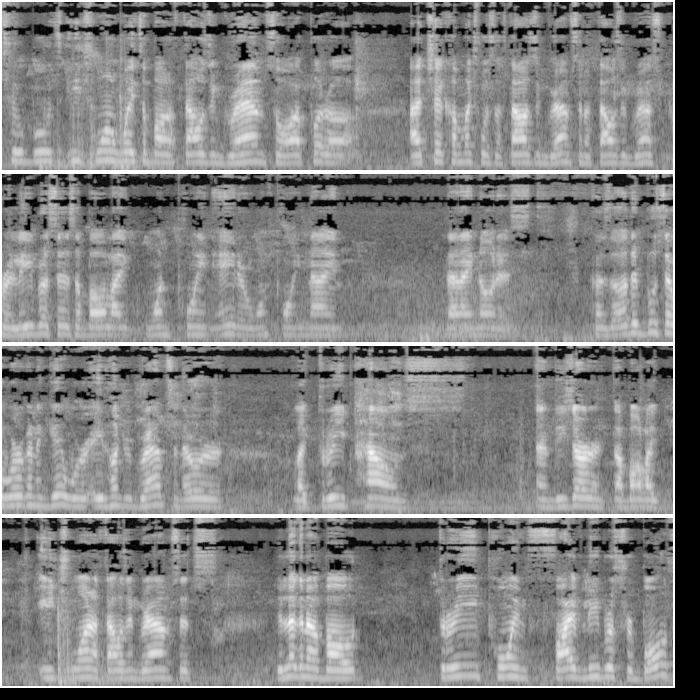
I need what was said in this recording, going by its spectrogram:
two boots. Each one weighs about a thousand grams. So I put a, I check how much was a thousand grams, and a thousand grams per libra says about like 1.8 or 1.9 that I noticed. Because the other boots that we are gonna get were 800 grams, and they were like three pounds. And these are about like each one a thousand grams. It's you're looking at about 3.5 libras for both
